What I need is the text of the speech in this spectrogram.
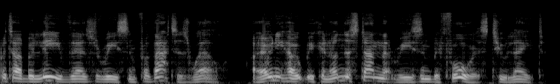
but I believe there's a reason for that as well. I only hope we can understand that reason before it's too late.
